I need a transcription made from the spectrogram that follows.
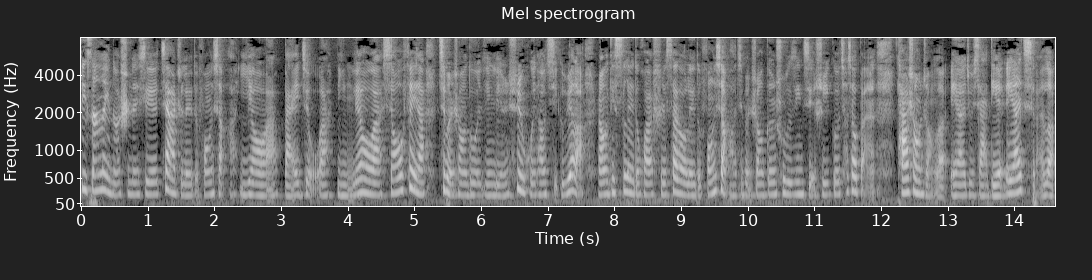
第三类呢是那些价值类的方向啊，医药啊、白酒啊、饮料啊、消费啊，基本上都已经连续回调几个月了。然后第四类的话是赛道类的方向啊，基本上跟数字经济也是一个跷跷板，它上涨了，AI 就下跌；AI 起来了，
